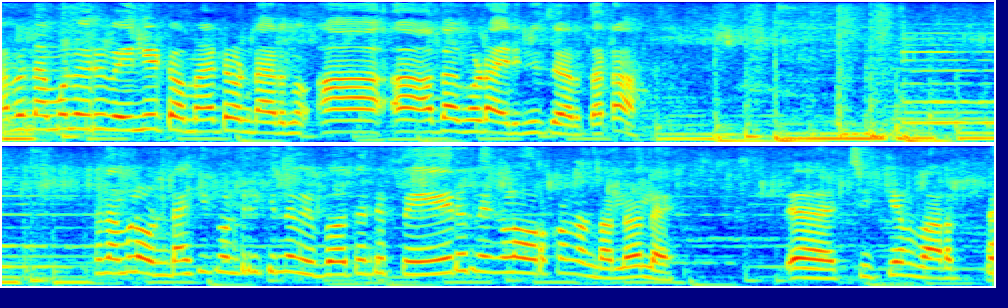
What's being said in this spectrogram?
അപ്പൊ നമ്മൾ ഒരു വലിയ ടൊമാറ്റോ ഉണ്ടായിരുന്നു. അതങ്ങോട്ട് അരിഞ്ഞു ചേർത്തട്ടാ അപ്പൊ നമ്മൾ ഉണ്ടാക്കിക്കൊണ്ടിരിക്കുന്ന വിഭവത്തിന്റെ പേര് നിങ്ങൾ ഓർക്കുന്നുണ്ടല്ലോ അല്ലേ? ചിക്കൻ വറുത്ത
